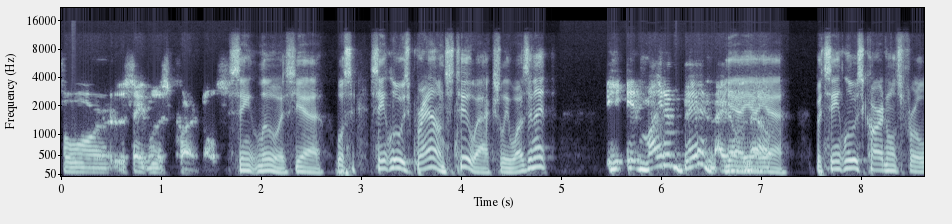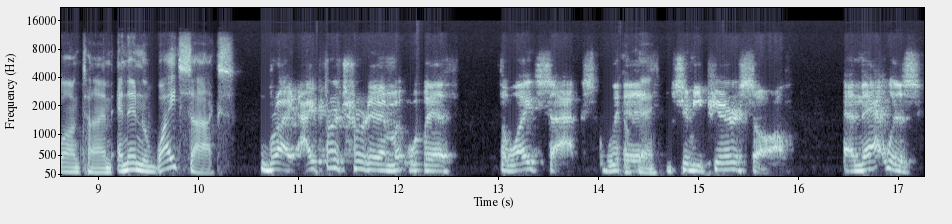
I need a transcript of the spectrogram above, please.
for the St. Louis Cardinals. St. Louis, yeah. Well, St. Louis Browns too, actually, wasn't it? It, might have been. I yeah, don't yeah, know. yeah. But St. Louis Cardinals for a long time, and then the White Sox. Right. I first heard him with the White Sox with okay. Jimmy Piersall. And that was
